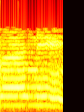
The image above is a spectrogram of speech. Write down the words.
بني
